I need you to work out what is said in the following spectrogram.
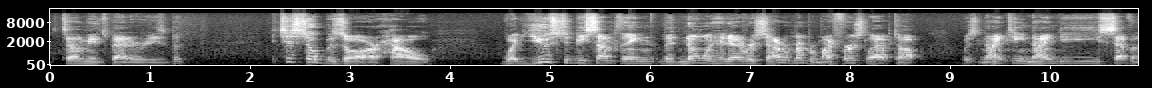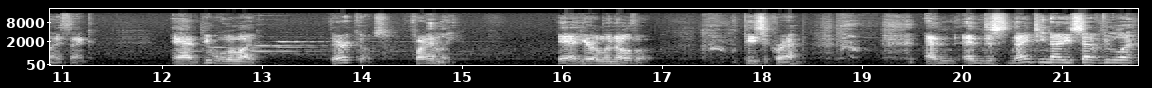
It's telling me it's batteries, but it's just so bizarre how what used to be something that no one had ever seen. I remember my first laptop was 1997, I think. And people were like, there it goes, finally. Yeah, here a Lenovo. Piece of crap. and and this 1997, people were like,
